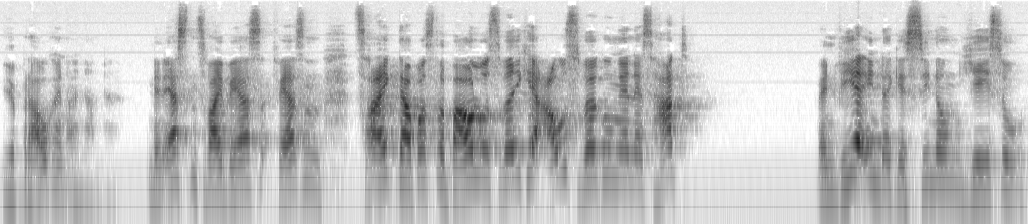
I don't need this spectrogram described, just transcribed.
Wir brauchen einander. In den ersten zwei Versen zeigt der Apostel Paulus, welche Auswirkungen es hat, wenn wir in der Gesinnung Jesu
